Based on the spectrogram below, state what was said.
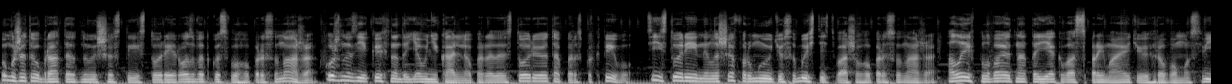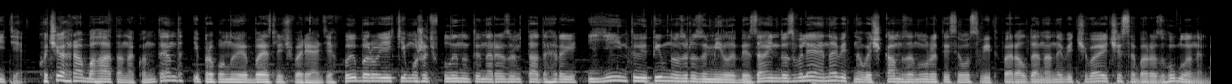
Ви можете обрати одну із шести історій розвитку свого персонажа, кожна з яких надає унікальну передісторію та перспективу. Ці історії не лише формують особистість вашого персонажа, але й впливають на те, як вас сприймають у ігровому світі. Хоча гра багата на контент і пропонує безліч варіантів вибору, які можуть вплинути на результат гри, її інтуїтивно зрозумілий дизайн дозволяє навіть новачкам зануритися у світ Фералдена, не відчуваючи себе розгубленими.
